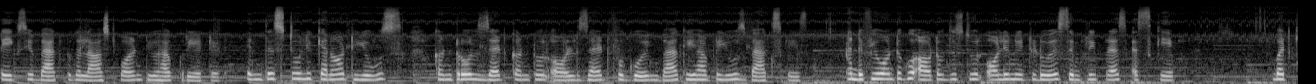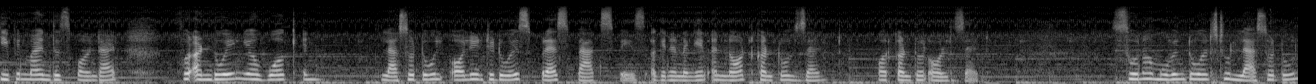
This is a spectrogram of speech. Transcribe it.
takes you back to the last point you have created. In this tool you cannot use ctrl z ctrl alt z for going back. You have to use backspace. And if you want to go out of this tool all you need to do is simply press escape. But keep in mind this point that for undoing your work in lasso tool all you need to do is press backspace again and again and not control z or control alt z. So now moving towards to lasso tool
